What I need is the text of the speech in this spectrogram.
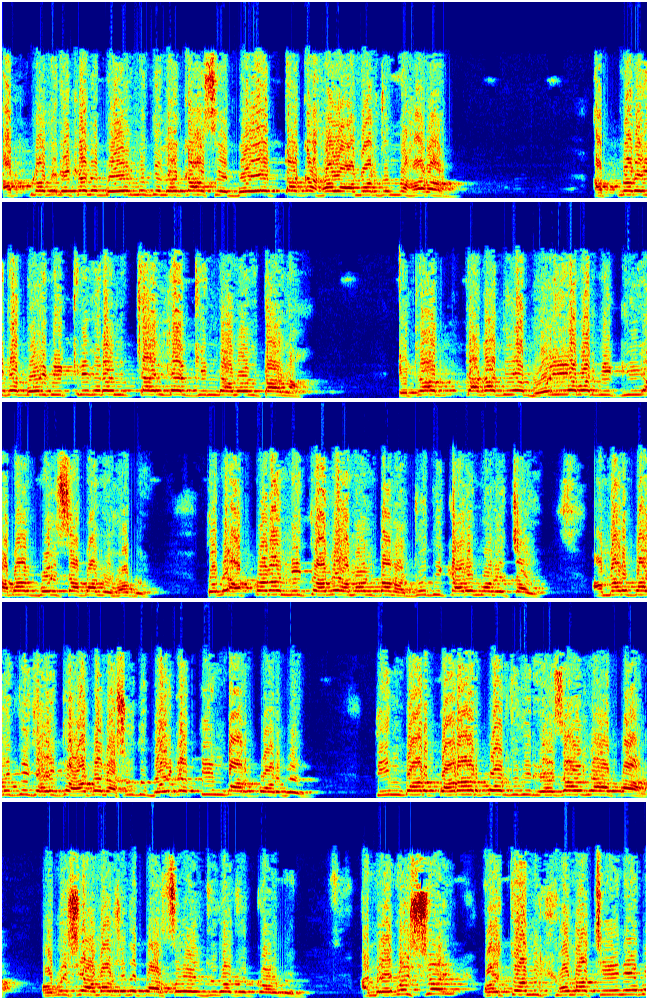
আপনাদের এখানে বইয়ের মধ্যে লেখা আছে, বইয়ের টাকা খাওয়া আমার জন্য হারাম। আপনারা এটা বই বিক্রি করে আমি চাইল্ড ডাল কিনবো এমনটা না। এটা টাকা দিয়ে বই আবার বিক্রি, আবার বই ছাপানো হবে। তবে আপনারা নিতে হবে এমনটা না যদি কারও মনে চাই, আমার বাড়িতে যাইতে হবে না, শুধু বইটা তিনবার পড়বেন। তিনবার পড়ার পর যদি রেজাল্ট না পান, অবশ্যই আমার সাথে পার্সোনাল যোগাযোগ করবেন। আমি অবশ্যই হয়তো আমি ক্ষমা চেয়ে নেব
